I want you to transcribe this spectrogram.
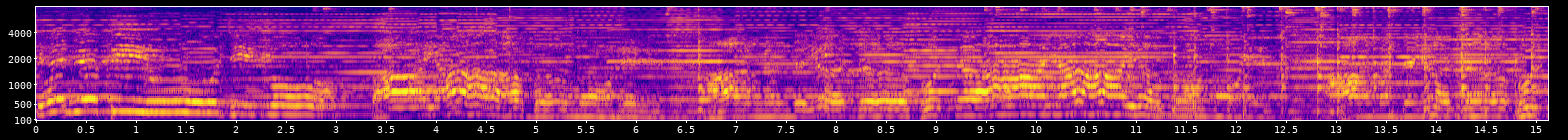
તેજે પિયું જીકો પાયા મોહે આનંદ આનંદ અદભુત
